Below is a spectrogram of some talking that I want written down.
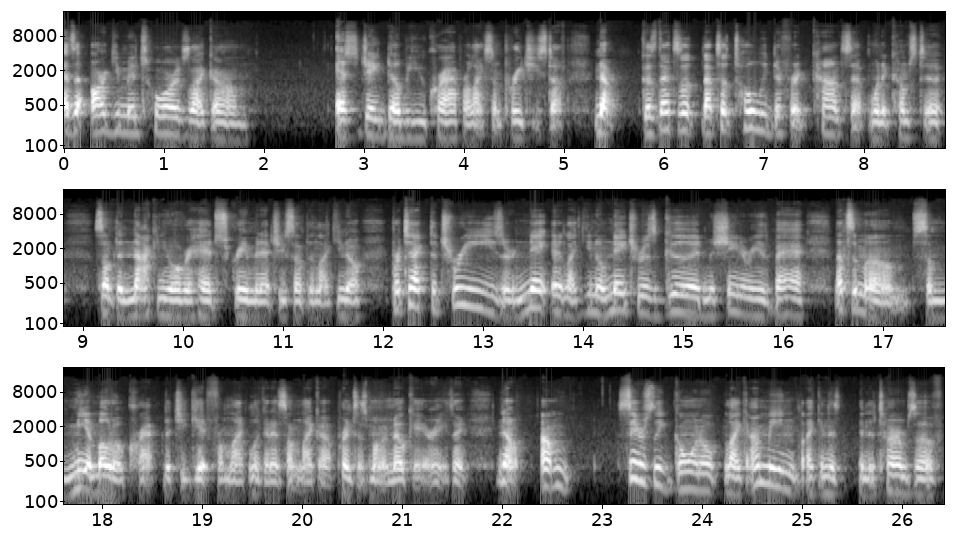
as an argument towards like um SJW crap or like some preachy stuff. No, because that's a that's a totally different concept when it comes to something knocking you overhead, screaming at you, something like you know protect the trees or na- like you know nature is good, machinery is bad. Not some um some Miyamoto crap that you get from like looking at something like a uh, Princess Mononoke or anything. No, I'm seriously going over like I mean like in this in the terms of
